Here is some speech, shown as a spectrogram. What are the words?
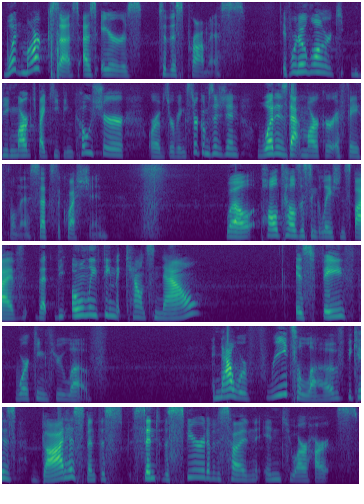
What marks us as heirs to this promise? If we're no longer being marked by keeping kosher or observing circumcision, what is that marker of faithfulness? That's the question. Well, Paul tells us in Galatians 5 that the only thing that counts now is faith working through love. And now we're free to love because God has the, sent the Spirit of the Son into our hearts.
